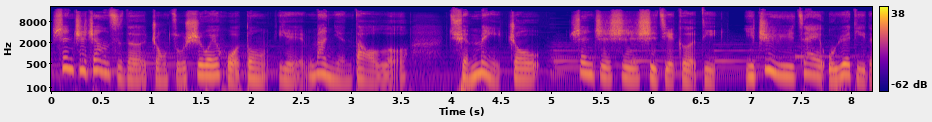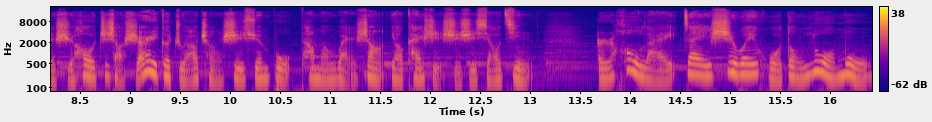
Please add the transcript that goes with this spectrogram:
甚至这样子的种族示威活动也蔓延到了全美洲，甚至是世界各地，以至于在五月底的时候，至少十二个主要城市宣布他们晚上要开始实施宵禁。而后来在示威活动落幕，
